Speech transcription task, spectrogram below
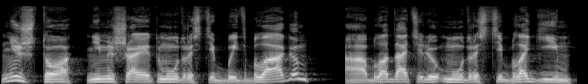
ничто не мешает мудрости быть благом, а обладателю мудрости благим,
